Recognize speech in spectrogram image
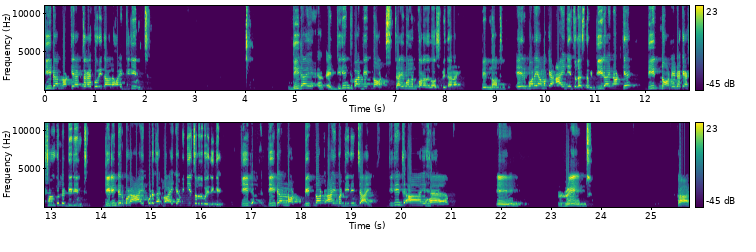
ডিড আর নট কে এক জায়গায় করি, তাহলে হয় ডিডন্ট ডিড আই ডিডন্ট বা ডিড নট যাই বলেন করা যাবে, অসুবিধা নাই। ডিড নট এরপরে আমাকে আই নিয়ে চলে আসতে হবে। ডিড আই নট কে ডিড নট এটাকে একসঙ্গে করলে ডিডন্ট ডিডন্ট এর পরে আই পড়ে থাকল আইকে আমি নিয়ে চলে যাব এদিকে। ডিড ডিড আর নট ডিড নট আই বা didn't I didn't I have a red car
